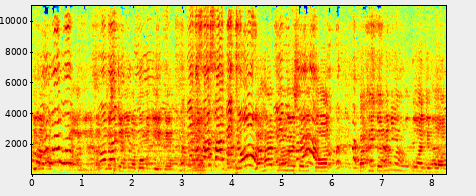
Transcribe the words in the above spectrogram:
Lilipat. Oo, lilipat. Kasi kanina po mag-iinit. Ano? Sabi, Joe! Lahat yung nasa likod, pakita ninyo yung upuan nyo on.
